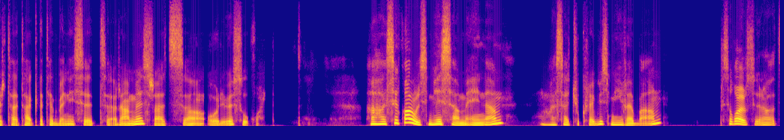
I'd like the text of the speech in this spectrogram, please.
ერთად აკეთებენ ისეთ რამეს, რაც ორივეს უყვართ. აა სიყვარულის მესამე ენა საჩუქრების მიღებაა. სიყვარულს რაღაც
